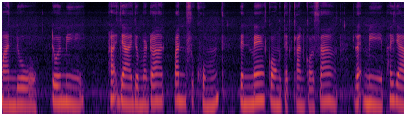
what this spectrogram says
มันโย โดยมีพระยายมราชปั้นสุขุม เป็นแม่กองจัดการก่อสร้าง และมีพระยา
